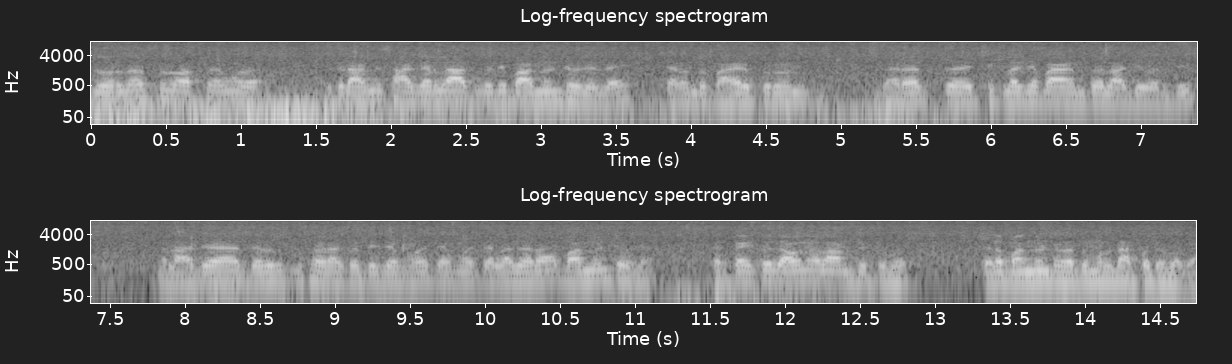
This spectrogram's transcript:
जोरदार सुरू असल्यामुळं इकडं आम्ही सागरला आतमध्ये बांधून ठेवलेलं आहे. कारण तो बाहेर फिरून घरात चिखलाचे पाय आणतो लादीवरती. मग लाद्या दररोज पुसावं लागतं त्याच्यामुळं. त्यामुळे त्याला जरा बांधून ठेवलं. सकाळी तो जाऊन आला आमच्यासोबत त्याला बांधून ठेवला तुम्हाला दाखवतो बघा.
